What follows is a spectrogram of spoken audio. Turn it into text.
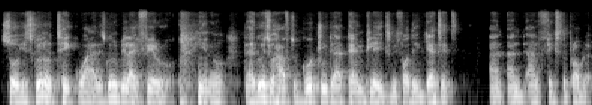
So it's going to take while. It's going to be like Pharaoh, you know, they're going to have to go through their 10 plagues before they get it and, and, and fix the problem.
